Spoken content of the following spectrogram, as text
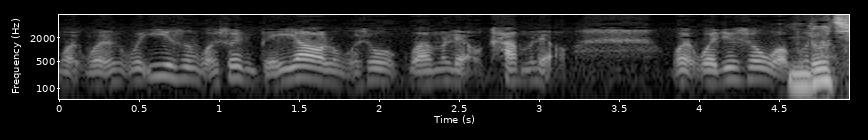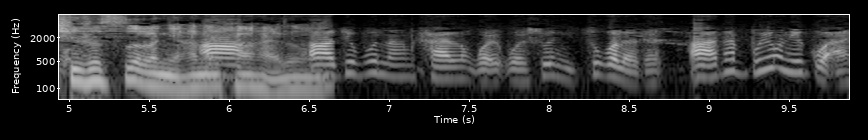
我我我意思我说你别要了，我说我管不了看不了。我我就说我你都七十四了，你还能看孩子吗？啊，就不能看了。我我说你做了他啊，他不用你管。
